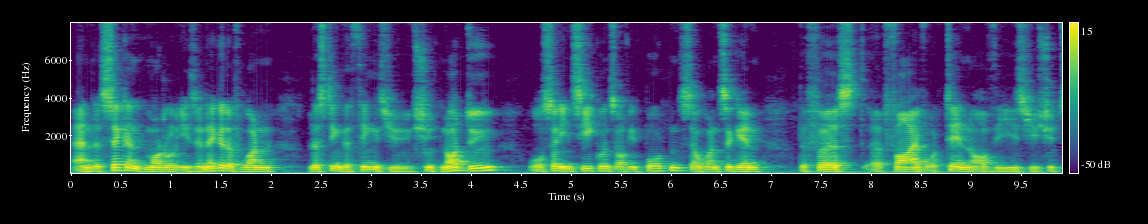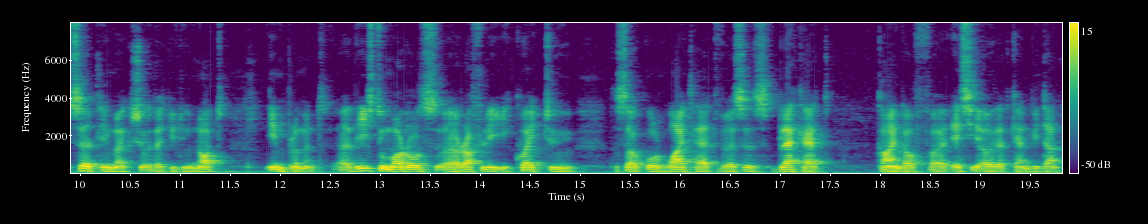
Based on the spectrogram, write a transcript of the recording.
And the second model is a negative one, listing the things you should not do, also in sequence of importance. So once again, the first uh, five or ten of these, you should certainly make sure that you do not implement. Uh, these two models uh, roughly equate to the so-called white hat versus black hat kind of uh, SEO that can be done.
